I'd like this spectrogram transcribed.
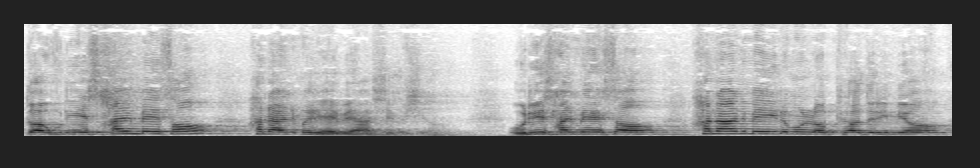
또한 우리의 삶에서 하나님을 예배하십시오. 우리 삶에서 하나님의 이름을 높여드리며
